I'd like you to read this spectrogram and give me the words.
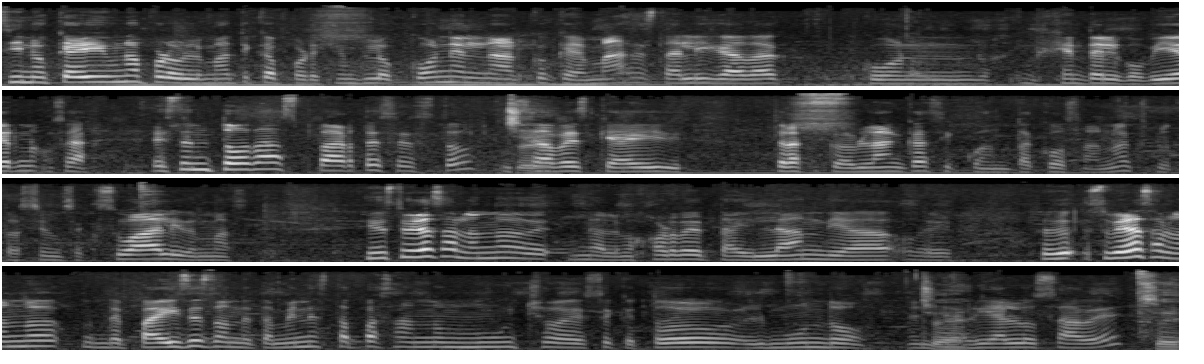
sino que hay una problemática, por ejemplo, con el narco, que además está ligada con gente del gobierno. O sea, está en todas partes esto. Sí. sabes que hay tráfico de blancas y cuánta cosa, ¿no? Explotación sexual y demás. Si estuvieras hablando de, a lo mejor de Tailandia o de... Estuvieras hablando de países donde también está pasando mucho ese que todo el mundo en Sí. teoría lo sabe, Sí.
